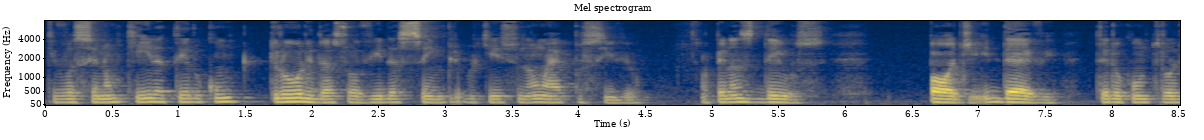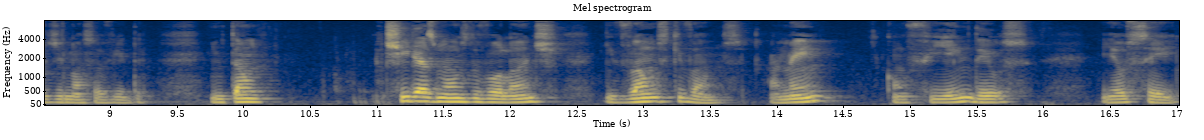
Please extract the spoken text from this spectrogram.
Que você não queira ter o controle da sua vida sempre, porque isso não é possível. Apenas Deus pode e deve ter o controle de nossa vida. Então, tire as mãos do volante e vamos que vamos. Amém? Confie em Deus e eu sei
